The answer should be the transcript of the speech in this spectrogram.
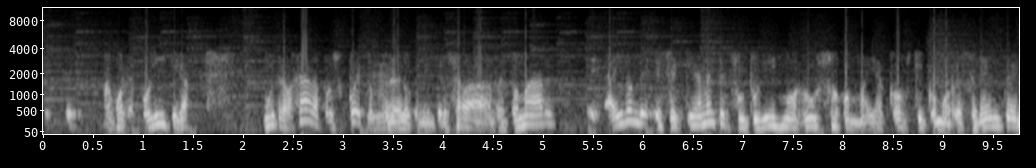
este, vanguardia política. muy trabajada, por supuesto, pero era lo que me interesaba retomar. Eh, ahí donde efectivamente el futurismo ruso con Mayakovsky como referente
